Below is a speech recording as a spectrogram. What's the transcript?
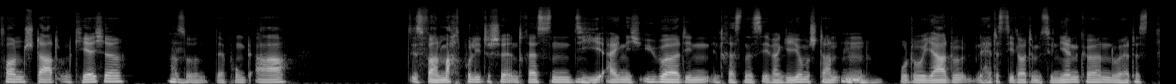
von Staat und Kirche. Mhm. Also der Punkt A, es waren machtpolitische Interessen, die mhm. eigentlich über den Interessen des Evangeliums standen, mhm. wo du, ja, du hättest die Leute missionieren können, du hättest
